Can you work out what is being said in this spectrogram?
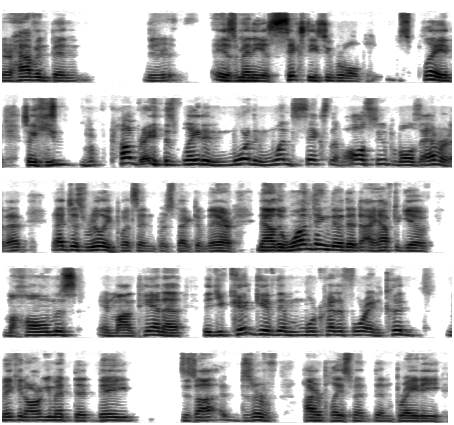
There haven't been there as many as 60 Super Bowls played. So he's Tom Brady has played in more than one sixth of all Super Bowls ever. That that just really puts it in perspective there. Now, the one thing though that I have to give Mahomes and Montana that you could give them more credit for and could make an argument that they deserve higher placement than Brady.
